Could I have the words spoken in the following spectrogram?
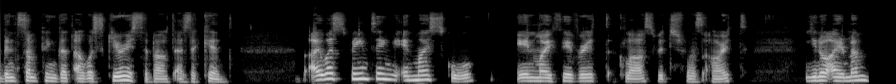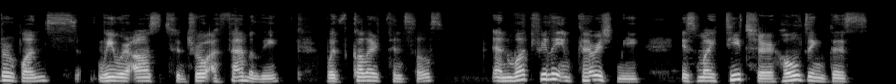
been something that I was curious about as a kid. I was painting in my school in my favorite class, which was art. You know, I remember once we were asked to draw a family with colored pencils. And what really encouraged me is my teacher holding this,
